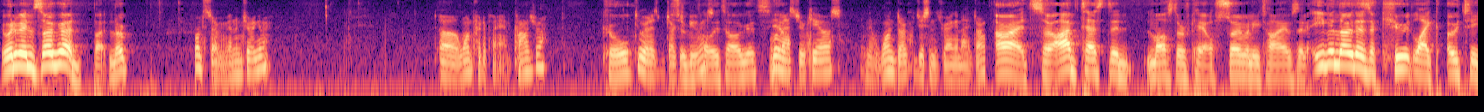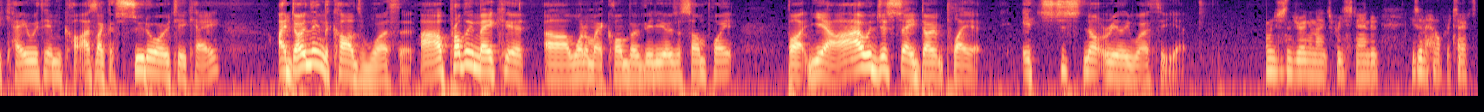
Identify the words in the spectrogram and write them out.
it would have been so good, but nope. one venom dragon. Uh, one Predator Planet Conjure. Cool. Two Red Dark Super poly targets. One Yeah. Master of Chaos, and then one Dark Magician's Dragon Knight. Dark. All right, so I've tested Master of Chaos so many times, and even though there's a cute like OTK with him, as like a pseudo OTK, I don't think the card's worth it. I'll probably make it uh, one of my combo videos at some point, but yeah, I would just say don't play it. It's just not really worth it yet. Magician's Dragon Knight's pretty standard. He's gonna help protect.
